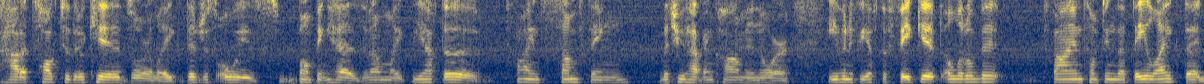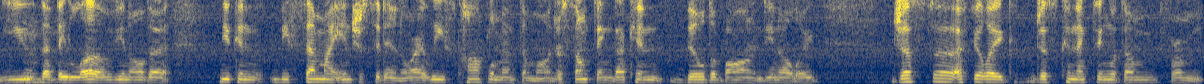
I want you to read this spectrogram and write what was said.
how to talk to their kids or like they're just always bumping heads and I'm like you have to find something that you have in common or even if you have to fake it a little bit find something that they like that you mm-hmm. that they love you know that you can be semi interested in or at least compliment them on or something that can build a bond you know like just uh, i feel like just connecting with them from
